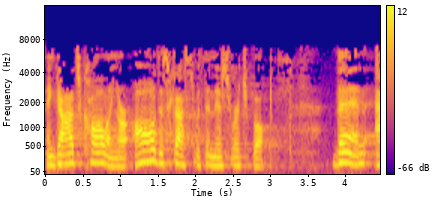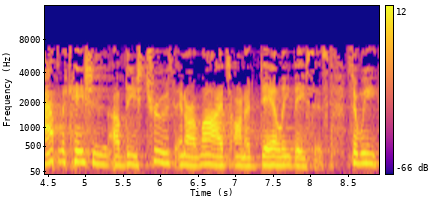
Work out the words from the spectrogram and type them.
and God's calling are all discussed within this rich book. Then application of these truths in our lives on a daily basis. So we,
